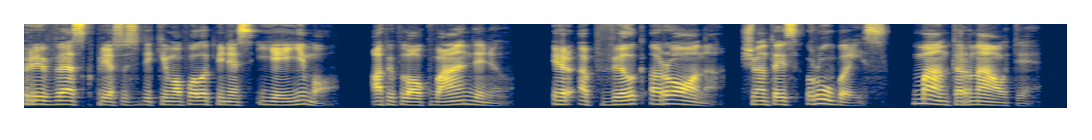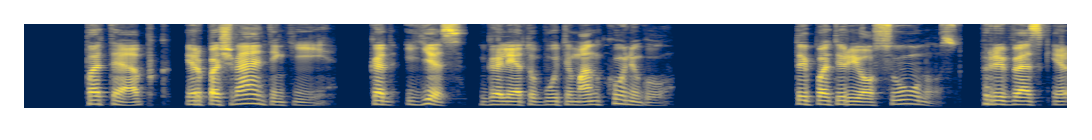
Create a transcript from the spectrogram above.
Privesk prie susitikimo palapinės įėjimo, apiplauk vandeniu ir apvilk Aroną šventais rūbais, man tarnauti. Patepk ir pašventink jį, kad jis galėtų būti man kunigu. Taip pat ir jo sūnus. Privesk ir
